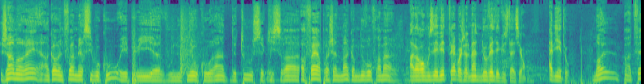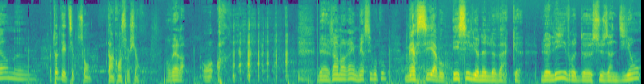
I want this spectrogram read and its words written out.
Jean Morin, encore une fois, merci beaucoup. Et puis, euh, vous nous tenez au courant de tout ce qui sera offert prochainement comme nouveau fromage. Alors, on vous invite très prochainement à une nouvelle dégustation. À bientôt. Molle, pâte ferme? Euh? Tous les types sont en construction. On verra. Bien, Jean Morin, merci beaucoup. Merci à vous. Ici Lionel Levac. Le livre de Suzanne Dion,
